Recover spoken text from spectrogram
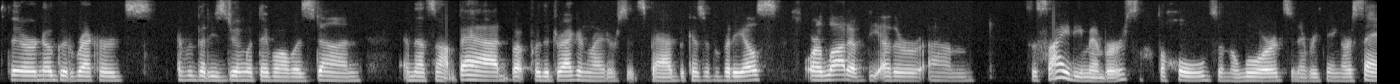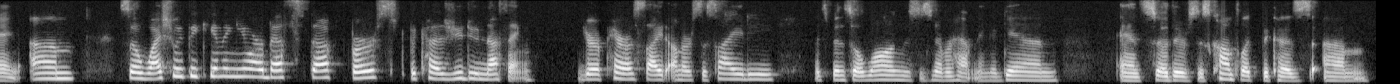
there are no good records. Everybody's doing what they've always done, and that's not bad. But for the Dragon Riders, it's bad because everybody else, or a lot of the other um, society members, the holds and the lords and everything, are saying, um, so why should we be giving you our best stuff first? Because you do nothing. You're a parasite on our society. It's been so long, this is never happening again. And so there's this conflict because um,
